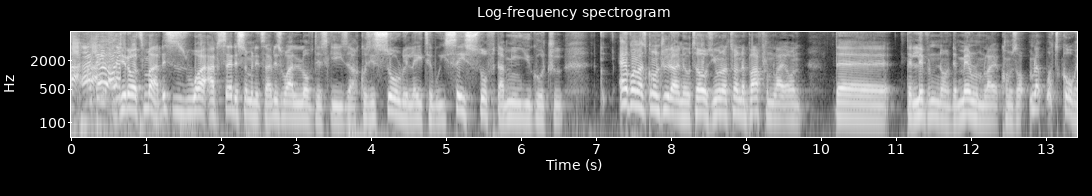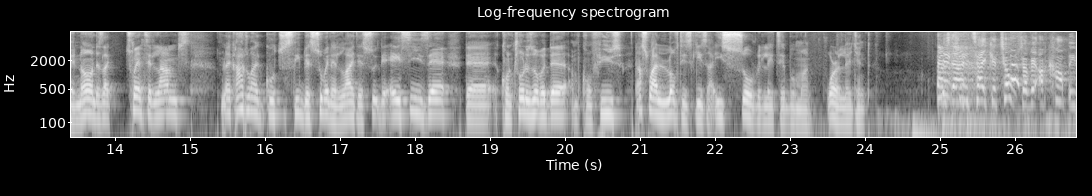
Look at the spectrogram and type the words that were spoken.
I do. You know what's mad? This is why I've said it so many times. This is why I love this geezer because he's so relatable. He says stuff that me and you go through. Everyone has gone through that in hotels. You want to turn the bathroom light on, the the living no, the main room light comes up. I'm like, what's going on? There's like 20 lamps. I'm like, how do I go to sleep? There's so many lights. There's so, the AC is there. The controller's over there. I'm confused. That's why I love this geezer. He's so relatable, man. What a legend. literally take a torch of it. I can't be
